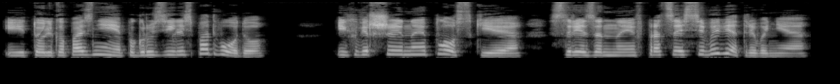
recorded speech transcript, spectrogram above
и только позднее погрузились под воду. Их вершины плоские, срезанные в процессе выветривания.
